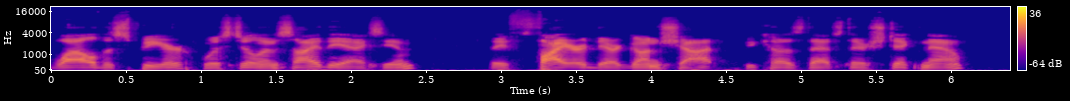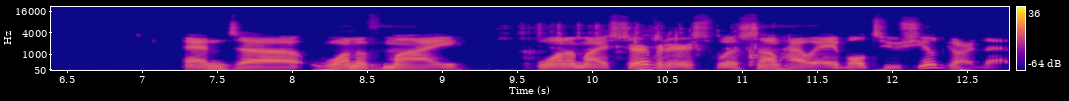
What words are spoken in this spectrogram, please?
while the spear was still inside the Axiom, they fired their gunshot because that's their shtick now. And uh, one of my one of my servitors was somehow able to shield guard that.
